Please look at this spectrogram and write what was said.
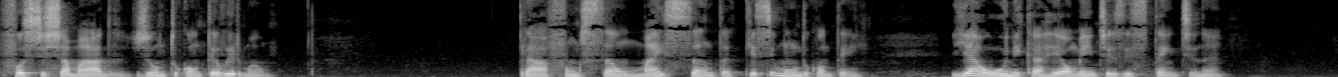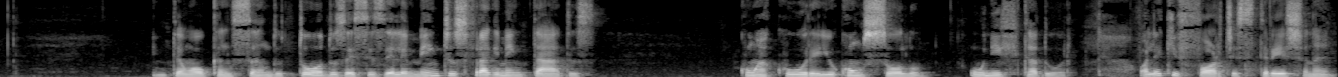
foste chamado junto com teu irmão para a função mais santa que esse mundo contém e a única realmente existente, né? Então, alcançando todos esses elementos fragmentados com a cura e o consolo unificador. Olha que forte esse trecho, né?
